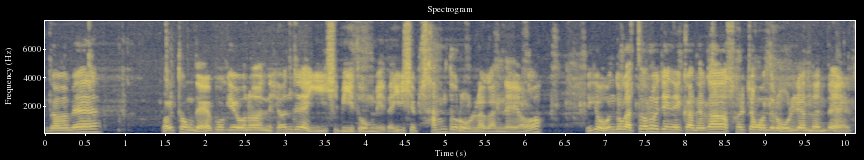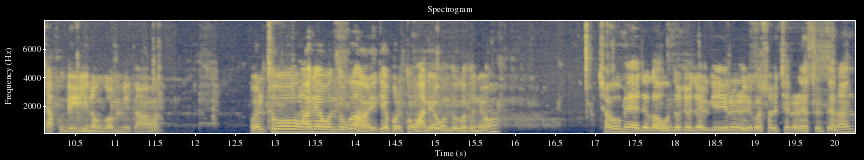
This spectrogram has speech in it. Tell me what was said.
그 다음에 벌통 내부 기온은 현재 22도입니다. 23도로 올라갔네요. 이게 온도가 떨어지니까 내가 설정 온도를 올렸는데 자꾸 내리는 겁니다. 벌통 안의 온도가 이게 벌통 안의 온도거든요. 처음에 제가 온도 조절기를 이거 설치를 했을 때는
